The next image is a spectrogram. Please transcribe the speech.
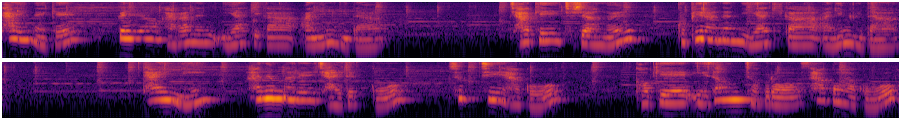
타인에게 끌려가라는 이야기가 아닙니다. 자기 주장을 구피라는 이야기가 아닙니다. 타인이 하는 말을 잘 듣고 숙지하고 거기에 이성적으로 사고하고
